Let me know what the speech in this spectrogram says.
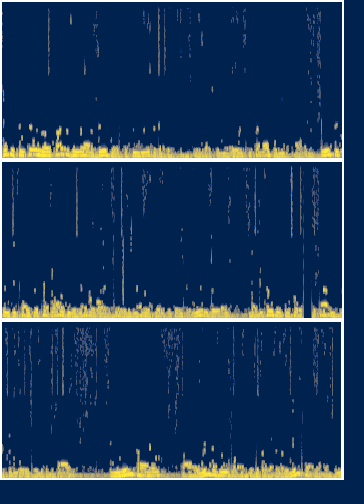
Interesting thing though, Ciphergen went out of business a few years ago. It was actually in the early 2000s, um, basically because the technology was never all that good. It was never as good as the things that we were doing, but because they controlled the patents, we couldn't really do anything about it. In the meantime, uh, we have moved on to the development of a new technology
